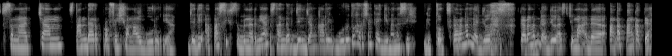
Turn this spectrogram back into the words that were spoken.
semacam standar profesional guru ya. Jadi apa sih sebenarnya standar jenjang karir guru tuh harusnya kayak gimana sih gitu. Sekarang kan nggak jelas. Sekarang kan nggak jelas. Cuma ada pangkat-pangkat ya.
